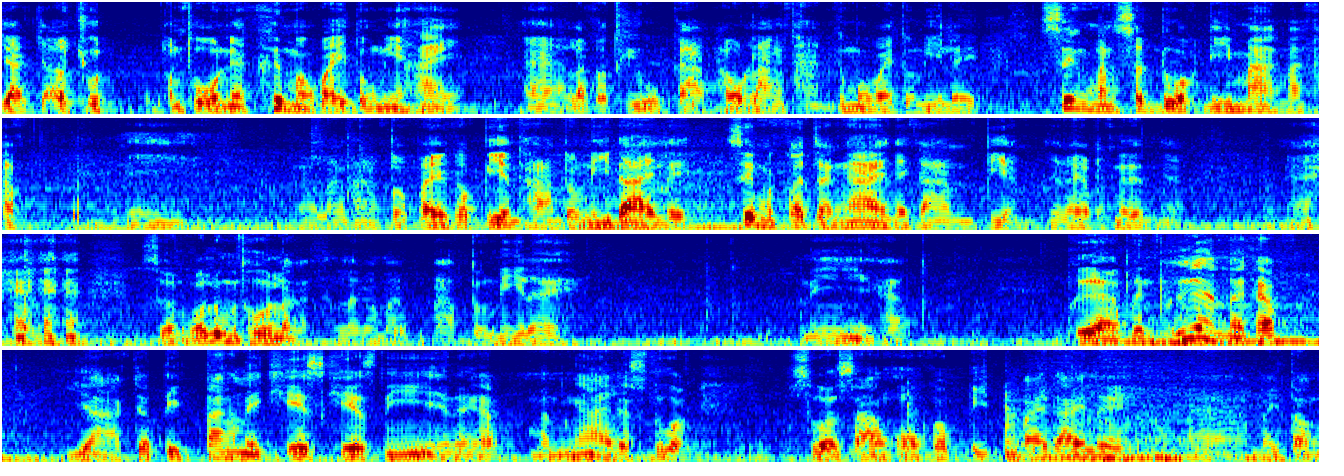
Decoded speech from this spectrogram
อยากจะเอาชุดคอนโทรลเนี่ยขึ้นมาไว้ตรงนี้ให้ อ่าแล้วก็ถือโอกาสเอารางฐานขึ้นมาไว้ตรงนี้เลย ซึ่งมันสะดวกดีมากนะครับนี่เอาละฐานต่อไปก็เปลี่ยนฐานตรงนี้ได้เลย ซึ่งมันก็จะง่ายในการเปลี่ยนใช่ไหมครับเมื่อเนี่ยส่วนวอลลุ่มโทนแล้วเราก็มาปรับตรงนี้เลย นี่ครับ เพื่อเพื่อนๆนะครับ อยากจะติดตั้งในเคสเคสนี้เห็นไหมครับ มันง่ายและสะดวกส่วนซาวโฮก็ปิดไปได้เลยอ่าไม่ต้อง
